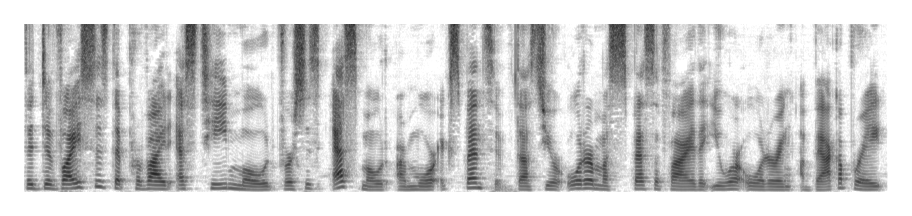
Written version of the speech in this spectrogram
The devices that provide ST mode versus S mode are more expensive, thus, your order must specify that you are ordering a backup rate,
